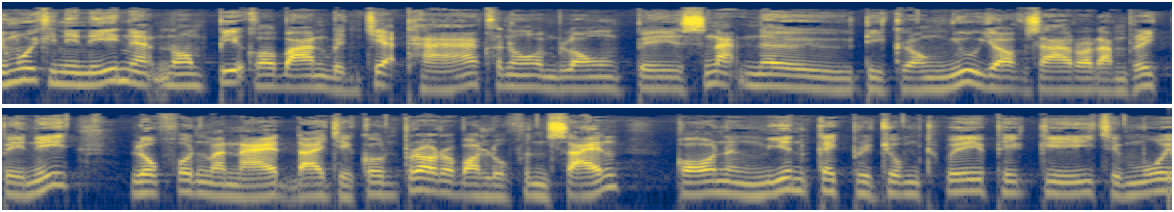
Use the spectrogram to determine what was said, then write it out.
ជាមួយគ្នានេះអ្នកនាំពាក្យក៏បានបញ្ជាក់ថាក្នុងអំឡុងពេលស្នាក់នៅទីក្រុងញូវយ៉កសហរដ្ឋអាមេរិកពេលនេះលោកហ៊ុនម៉ាណែតដែលជាកូនប្រុសរបស់លោកហ៊ុនសែនក៏នឹងមានកិច្ចប្រជុំទ្វេភាគីជាមួយ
